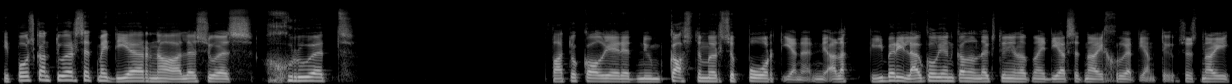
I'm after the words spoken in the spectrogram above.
Die poskantoor sit my deur na hulle soos groot wat ook al jy dit noem customer support ene. Nee, Hulle hier by die local een kan hulle niks doen hulle het my deur sit na die groot een toe. Soos na die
